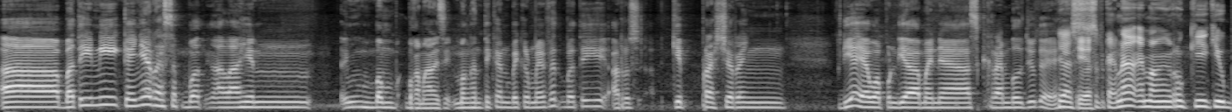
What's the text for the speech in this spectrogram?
eh berarti ini kayaknya resep buat ngalahin bukan ngalahin sih, menghentikan Baker Mayfield berarti harus keep pressuring dia ya walaupun dia mainnya scramble juga ya. Yes, Iya. karena emang rookie QB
